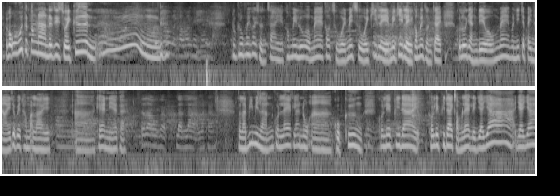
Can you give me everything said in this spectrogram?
เราบอกโอ้ยก็ต้องนานเลยสิสวยขึ้นอืมลูกเลยเขาว่าไงบ้างลูกๆไม่ค่อยสนใจเขาไม่รู้ว่าแม่เขาสวยไม่สวยขี้เหร่ไม่ขี้เหร่เขาไม่สนใจเขารู้อย่างเดียวว่าแม่วันนี้จะไปไหนจะไปทำอะไร อ่าแค่เนี้ยค่ะแล้วเราแบบหลานๆนะคะ แต่หลานพี่มีหลานคนแรกแล้วโนอาขวบครึ่งเขาเรียกพี่ได้เขาเรียกพี่ได้คำแรกเลยยาย่ายาย่า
